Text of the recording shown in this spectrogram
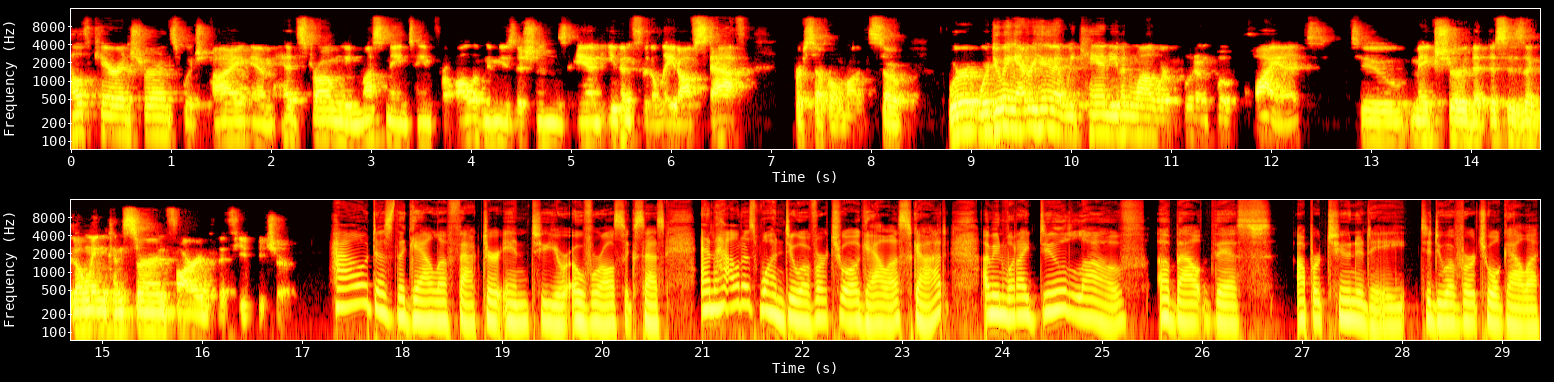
healthcare insurance, which I am headstrong. We must maintain for all of the musicians and even for the laid off staff for several months. So we're, we're doing everything that we can, even while we're quote unquote quiet, to make sure that this is a going concern far into the future. How does the gala factor into your overall success? And how does one do a virtual gala, Scott? I mean, what I do love about this opportunity to do a virtual gala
